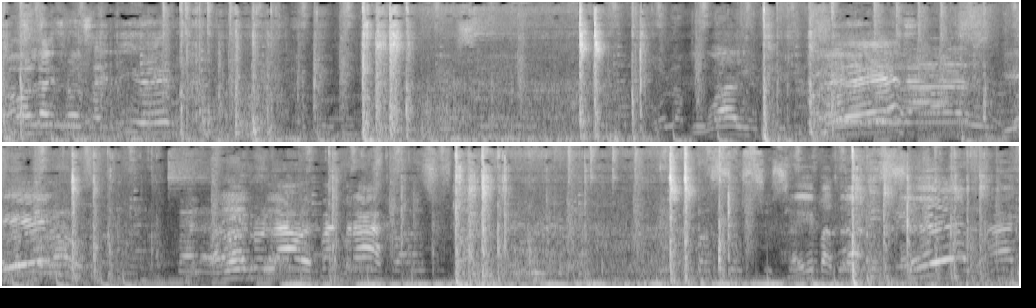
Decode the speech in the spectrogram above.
No slide frontside river. Igual. Al otro lado, es para atrás. Ahí para atrás. Eh. Eh. Ahí,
